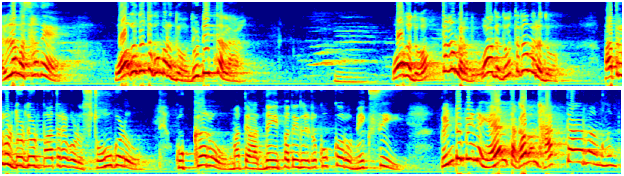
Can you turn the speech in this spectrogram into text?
ಎಲ್ಲ ಹೊಸದೇ. ಹೋಗೋದು ತಗೊಂಬರೋದು ದುಡ್ಡಿತ್ತಲ್ಲ? ಹೋಗೋದು ತಗೊಂಬರೋದು ಹೋಗೋದು ತಗೊಂಬರೋದು. ಪಾತ್ರೆಗಳು ದೊಡ್ಡ ದೊಡ್ಡ ಪಾತ್ರೆಗಳು ಸ್ಟವ್ಗಳು ಕುಕ್ಕರು ಮತ್ತು ಹದಿನೈದು ಇಪ್ಪತ್ತೈದು litre cooker mixie pin to pin ಏನು ತಗೊಂಬಂದು ಹಾಕ್ತಾರ ನಮಗಂತ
